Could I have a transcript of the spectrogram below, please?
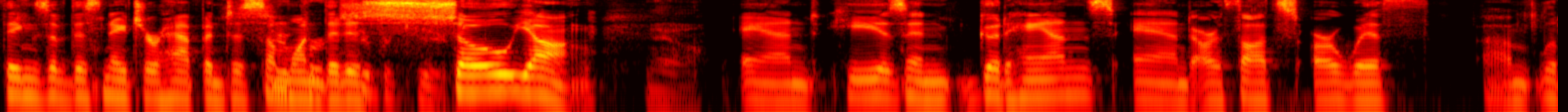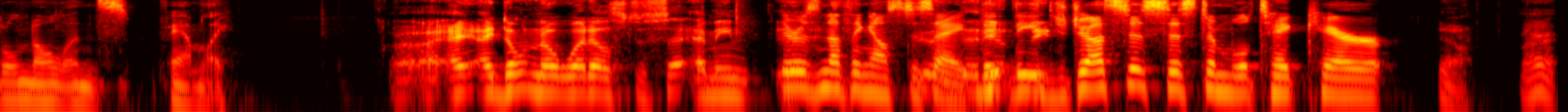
things of this nature happen to someone Super- that is so young Yeah. and he is in good hands and our thoughts are with um, little nolan's family I, I don't know what else to say. I mean, there's nothing else to say the- the, the- the justice system will take care yeah. All right.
